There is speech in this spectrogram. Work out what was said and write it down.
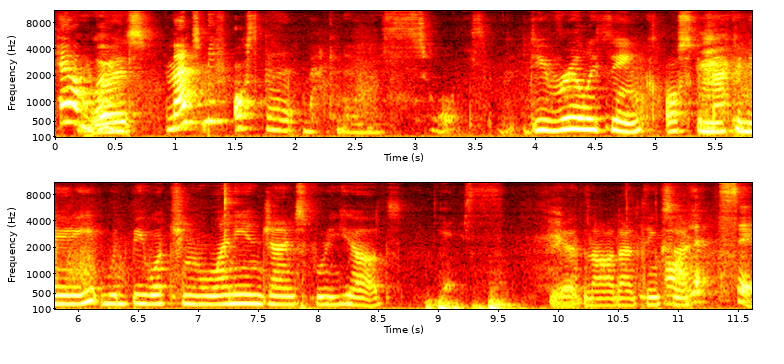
how Anyways, imagine if Oscar McInerney saw this. Do you really think Oscar McInerney would be watching Lenny and James footy cards? Yes. Yeah, no, I don't think so. Right, let's see.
